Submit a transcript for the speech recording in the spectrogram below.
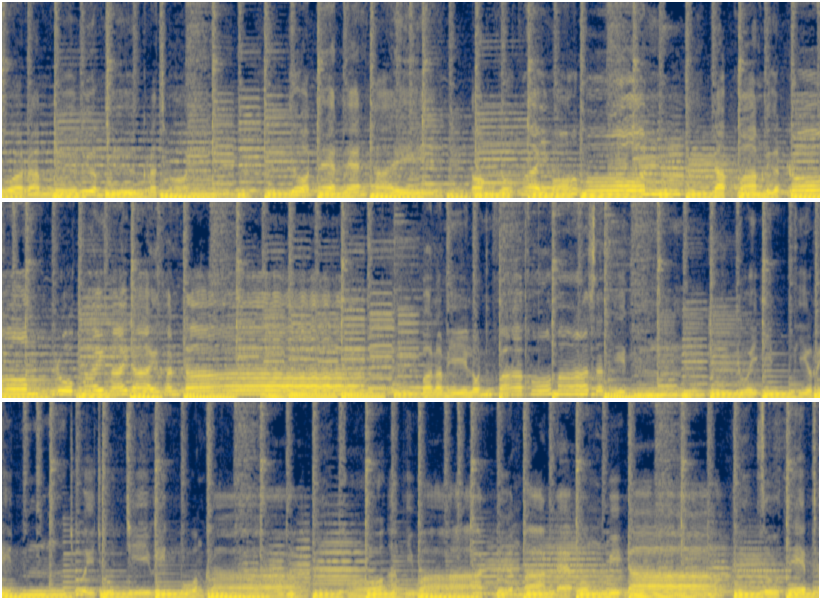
วรำลือเรื่องชื่อกระชอน ยอดแพทย์แผนไทย ต้องยกให้หมอพร กับความเดือดร้อนโรคภัยหายได้ทันตา บารมีล้นฟ้าขอมาสถิต ด้วยอิทธิฤทธิ์ช่วยชุบ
